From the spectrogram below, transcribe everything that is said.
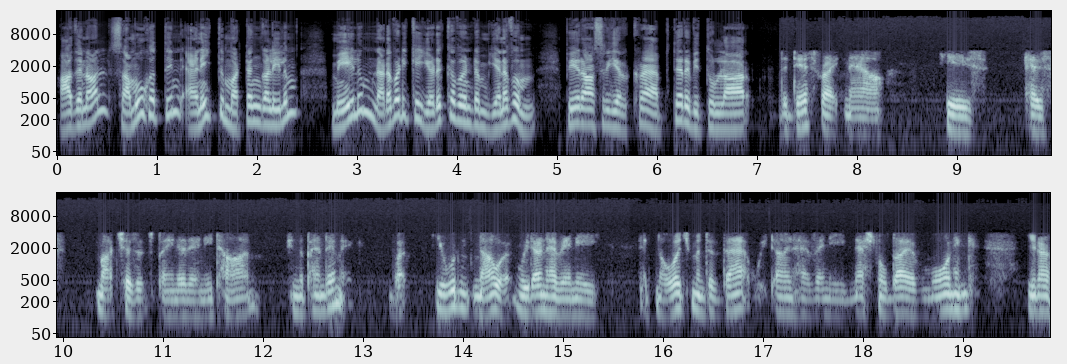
அதனால் சமூகத்தின் அனைத்து மட்டங்களிலும் மேலும் நடவடிக்கை எடுக்க வேண்டும் எனவும் பேராசிரியர் கிராப் தெரிவித்துள்ளார். The death rate now is as much as it's been at any time in the pandemic. But you wouldn't know it. We don't have any acknowledgement of that. We don't have any national day of mourning. You know,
